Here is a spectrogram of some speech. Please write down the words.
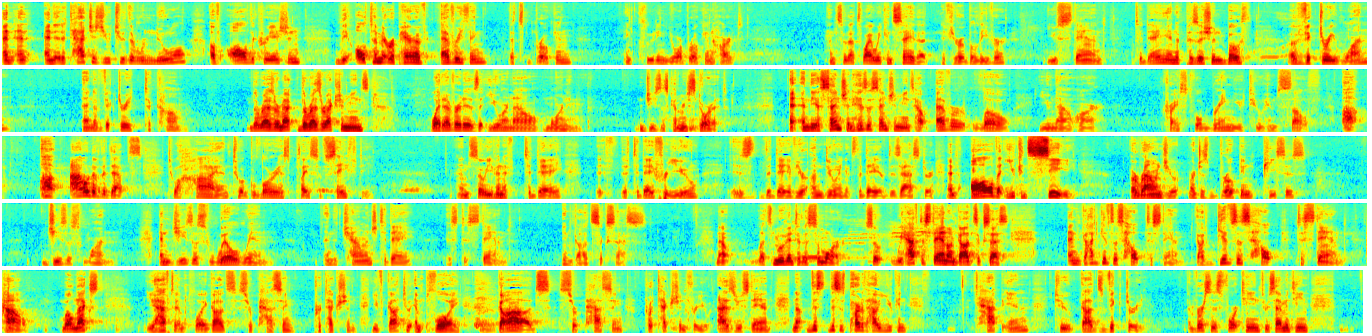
and, and, and it attaches you to the renewal of all the creation, the ultimate repair of everything that's broken, including your broken heart. And so that's why we can say that if you're a believer, you stand today in a position both of victory won and of victory to come. The, resurre- the resurrection means whatever it is that you are now mourning, Jesus can restore it. And the ascension, his ascension means however low you now are, Christ will bring you to himself, up, up, out of the depths, to a high and to a glorious place of safety. And so, even if today, if, if today for you is the day of your undoing, it's the day of disaster, and all that you can see around you are just broken pieces, Jesus won. And Jesus will win. And the challenge today is to stand in God's success. Now, let's move into this some more. So, we have to stand on God's success, and God gives us help to stand. God gives us help to stand. How? Well, next, you have to employ God's surpassing protection. You've got to employ God's surpassing protection for you as you stand. Now, this, this is part of how you can tap in to God's victory verses 14 through 17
